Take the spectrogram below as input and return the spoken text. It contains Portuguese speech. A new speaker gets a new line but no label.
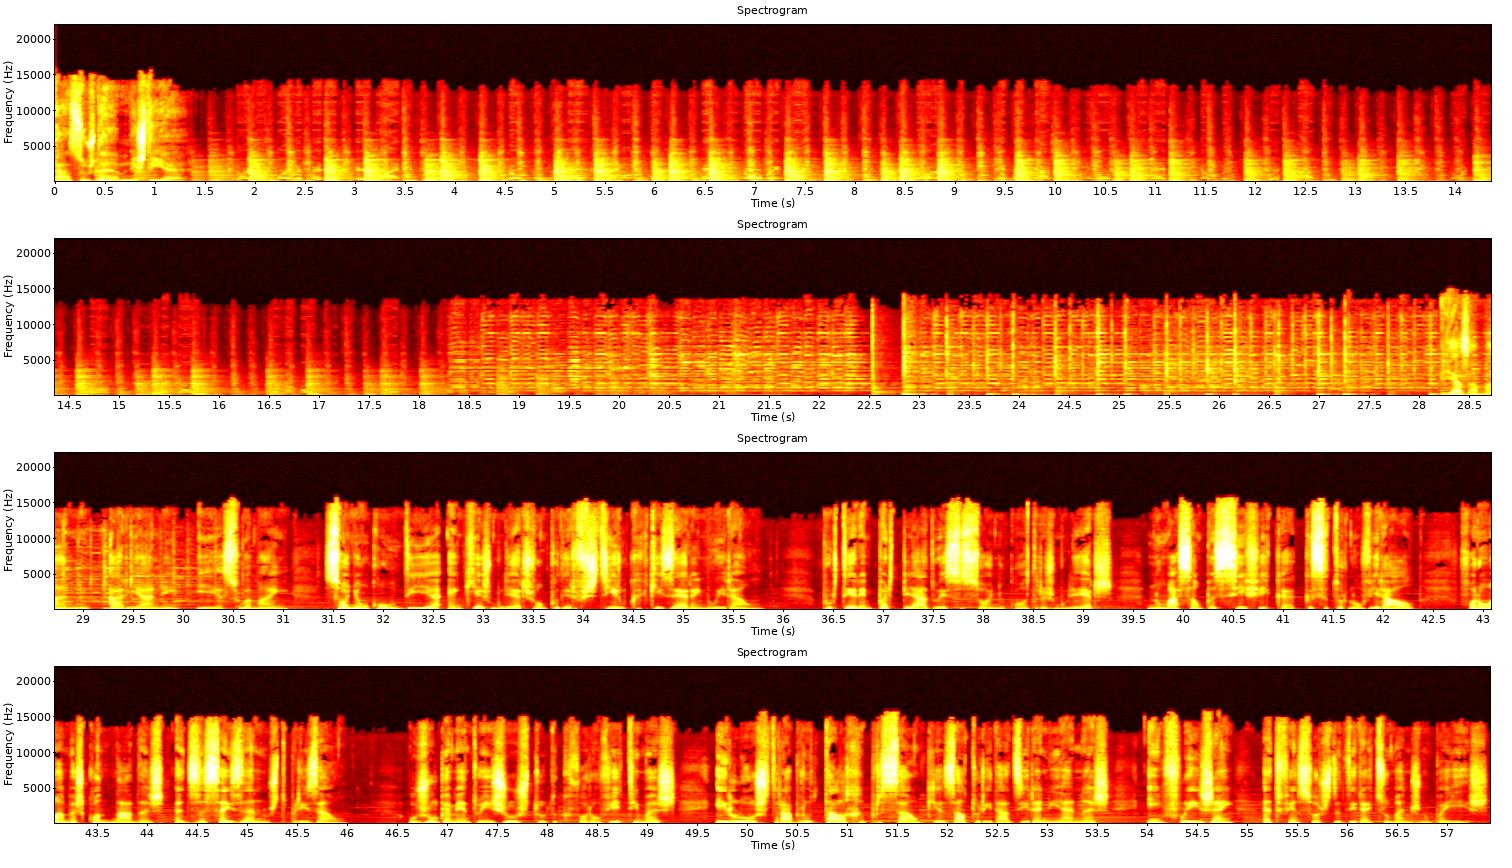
casos da amnistia.
Yasaman Ariani e a sua mãe sonham com o dia em que as mulheres vão poder vestir o que quiserem no Irão. Por terem partilhado esse sonho com outras mulheres, numa ação pacífica que se tornou viral, foram ambas condenadas a 16 anos de prisão. O julgamento injusto de que foram vítimas ilustra a brutal repressão que as autoridades iranianas infligem a defensores de direitos humanos no país.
